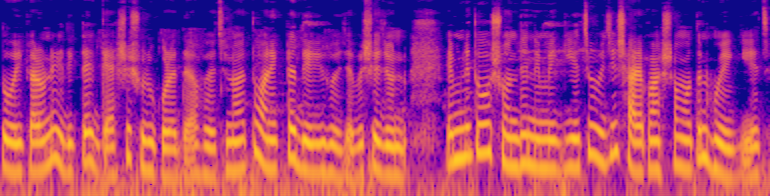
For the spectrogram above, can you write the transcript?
তো ওই কারণে এদিকটায় গ্যাসে শুরু করে দেওয়া হয়েছে, নয়তো অনেকটা দেরি হয়ে যাবে সেজন্য। এমনিতেও সন্ধে নেমে গিয়েছে, ওই যে সাড়ে পাঁচটা মতন হয়ে গিয়েছে।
